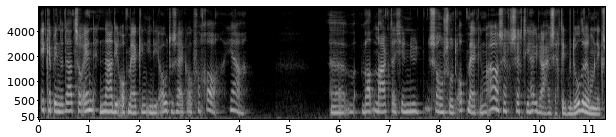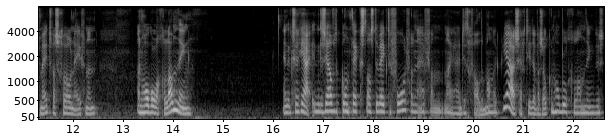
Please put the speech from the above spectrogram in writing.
ik heb inderdaad zo en na die opmerking in die auto zei ik ook van, goh, ja. Wat maakt dat je nu zo'n soort opmerking. Maar ah, zegt, zegt hij, ja, hij zegt, ik bedoel er helemaal niks mee. Het was gewoon even een, een hobbelige landing. En ik zeg, ja, in dezelfde context als de week ervoor, van, eh, van nou ja, in dit geval de man. Ja, zegt hij, dat was ook een hobbelige landing. Dus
